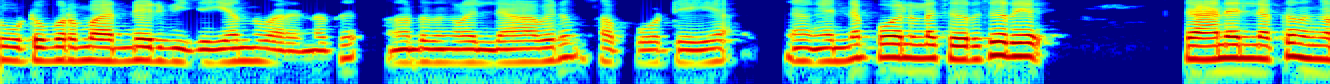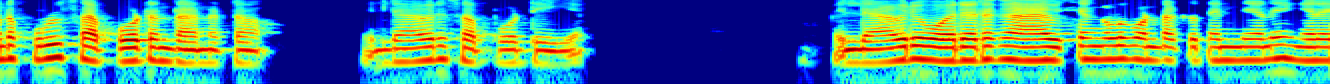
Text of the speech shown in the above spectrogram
യൂട്യൂബർമാരുടെ ഒരു വിജയം എന്ന് പറയുന്നത്. അതുകൊണ്ട് നിങ്ങളെല്ലാവരും സപ്പോർട്ട് ചെയ്യുക. എന്നെ പോലുള്ള ചെറിയ ചെറിയ ചാനലിനൊക്കെ നിങ്ങളുടെ ഫുൾ സപ്പോർട്ട് ഉണ്ടാണ് കേട്ടോ എല്ലാവരും സപ്പോർട്ട് ചെയ്യുക. എല്ലാവരും ഓരോരോ ആവശ്യങ്ങൾ കൊണ്ടൊക്കെ തന്നെയാണ് ഇങ്ങനെ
